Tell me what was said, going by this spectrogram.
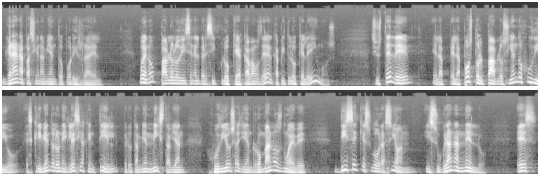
gran apasionamiento por Israel. Bueno, Pablo lo dice en el versículo que acabamos de leer, el capítulo que leímos. Si usted lee el, apóstol Pablo, siendo judío, escribiéndolo en una iglesia gentil, pero también mixta, habían judíos allí, en Romanos 9, dice que su oración y su gran anhelo es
